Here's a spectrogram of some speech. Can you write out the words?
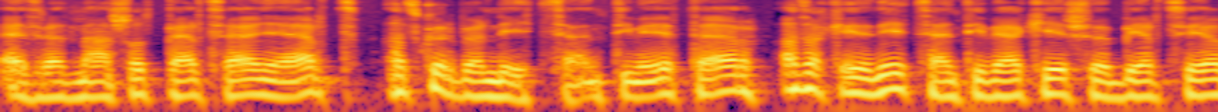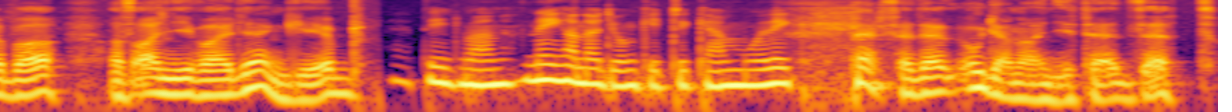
ezred másodperccel nyert, az kb. 4 centiméter. Az, aki 4 centivel később ér célba, az annyival gyengébb. Hát így van. Néha nagyon kicsiken múlik. Persze, de ugyanannyit edzett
